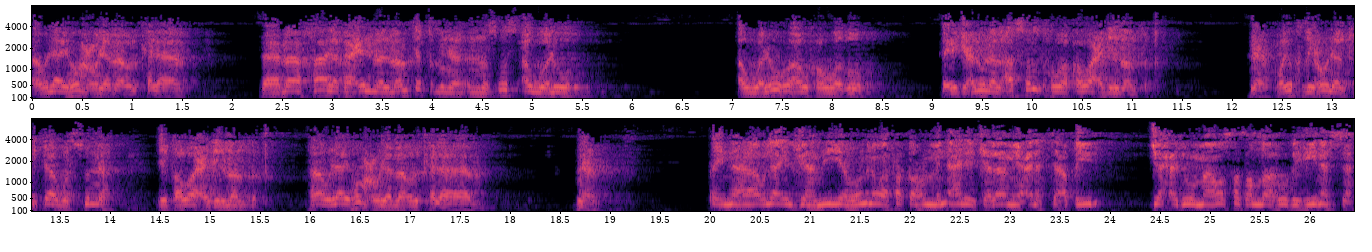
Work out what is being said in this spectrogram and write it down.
هؤلاء هم علماء الكلام. فما خالف علم المنطق من النصوص أولوه. أولوه أو فوضوه. فيجعلون الأصل هو قواعد المنطق. نعم ويخضعون الكتاب والسنة لقواعد المنطق. هؤلاء هم علماء الكلام. نعم. فإن هؤلاء الجهمية ومن وافقهم من أهل الكلام على التعطيل جحدوا ما وصف الله به نفسه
